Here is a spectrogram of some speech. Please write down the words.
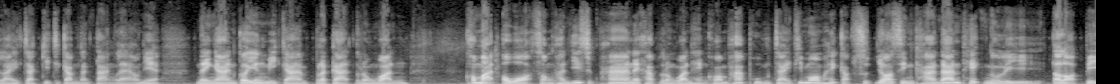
ไลท์จากกิจกรรมต่างๆ แล้วเนี่ย ในงานก็ยังมีการประกาศรางวัล c o m m a d Award 2025 นะครับ รางวัลแห่งความภาคภูมิใจที่มอบให้กับสุดยอดสินค้าด้านเทคโนโลยีตลอดปี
